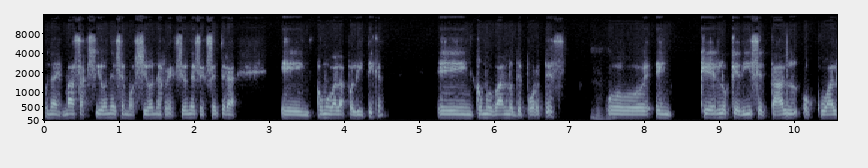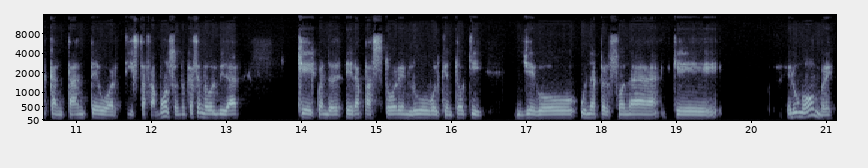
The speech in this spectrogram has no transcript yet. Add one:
una vez más, acciones, emociones, reacciones, etcétera, en cómo va la política, en cómo van los deportes o en qué es lo que dice tal o cual cantante o artista famoso. Nunca se me va a olvidar que cuando era pastor en Louisville, Kentucky, llegó una persona que era un hombre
